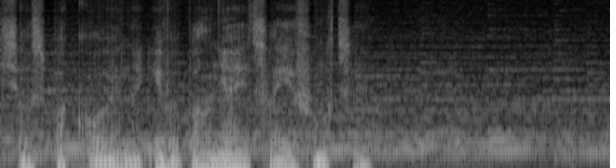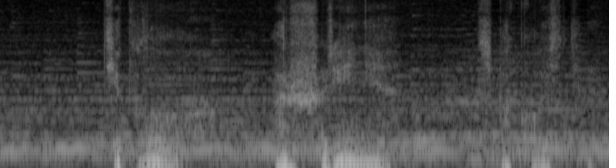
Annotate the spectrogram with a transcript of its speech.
все спокойно и выполняет свои функции. Тепло, расширение, спокойствие.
